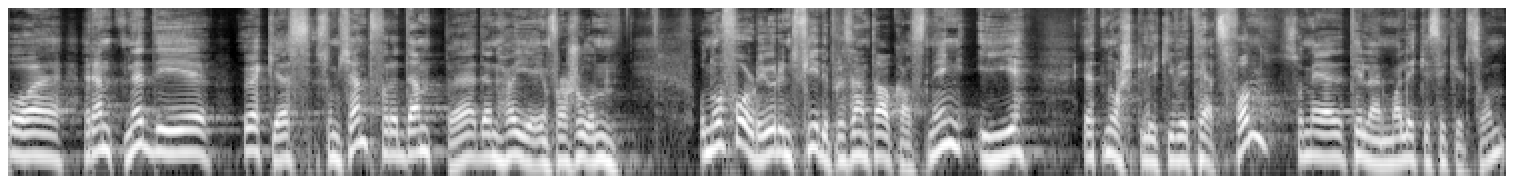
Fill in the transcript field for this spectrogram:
Og eh, rentene de økes som kjent for å dempe den høye inflasjonen. Og nå får du jo rundt 4% avkastning i et norsk likviditetsfond, som er tilnærmet like sikkert som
